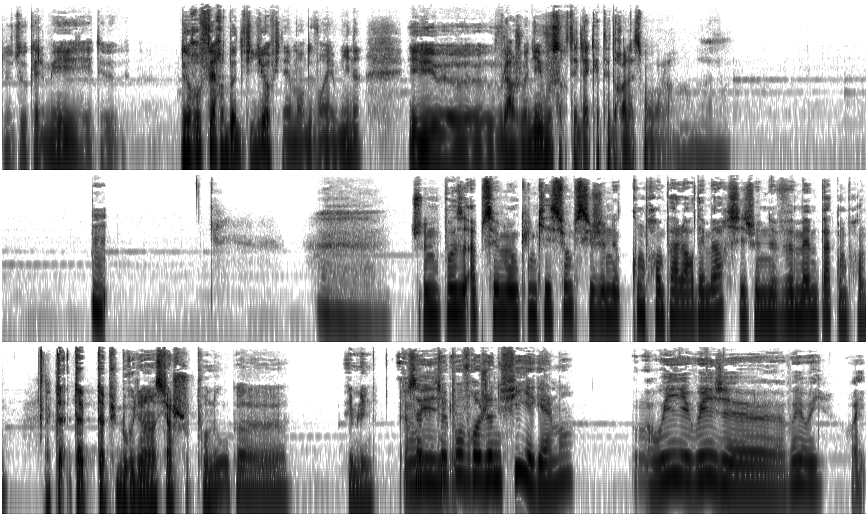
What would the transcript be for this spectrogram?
de te calmer et de, de refaire bonne figure finalement devant Emeline. Et euh, vous la rejoignez, vous sortez de la cathédrale à ce moment-là. Je ne pose absolument aucune question puisque je ne comprends pas leur démarche et je ne veux même pas comprendre. T'as- pu brûler un cierge pour nous ou pas, euh, Emeline? Pour cette pauvre jeune fille également. oui, oui, je, oui, oui, oui.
